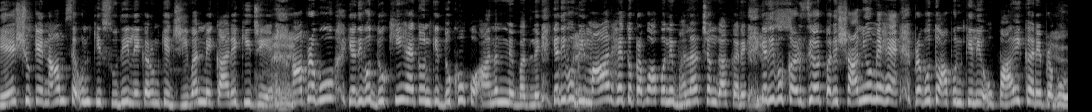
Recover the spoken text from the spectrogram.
यीशु के नाम से उनकी सुधि लेकर उनके जीवन में कार्य कीजिए। हाँ प्रभु यदि वो दुखी है तो उनके दुखों को आनंद में बदले। यदि वो बीमार है तो प्रभु आप उन्हें भला चंगा करें। यदि वो कर्जे और परेशानियों में है प्रभु तो आप उनके लिए उपाय करें प्रभु।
